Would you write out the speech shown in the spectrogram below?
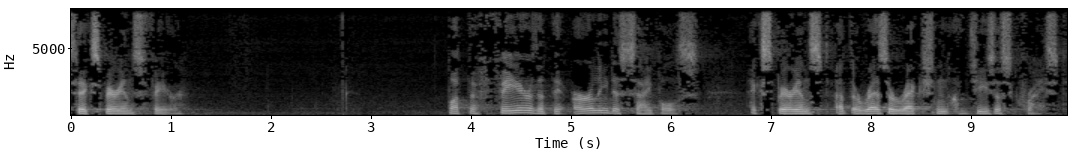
to experience fear. But the fear that the early disciples experienced at the resurrection of Jesus Christ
